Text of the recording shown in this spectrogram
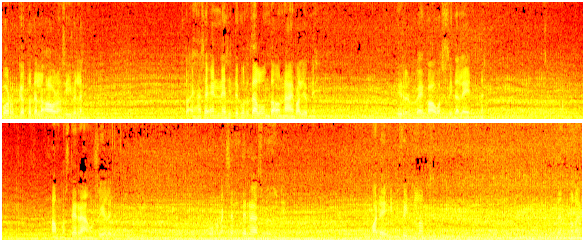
korkeutta tällä auran siivelle. Mutta eihän se ennen sitten kun tätä lunta on näin paljon, niin hirveän kauas sitä lennä hammasterä on siellä jo. Korveksen teräsmyynti. Made in Finland. Semmonen.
